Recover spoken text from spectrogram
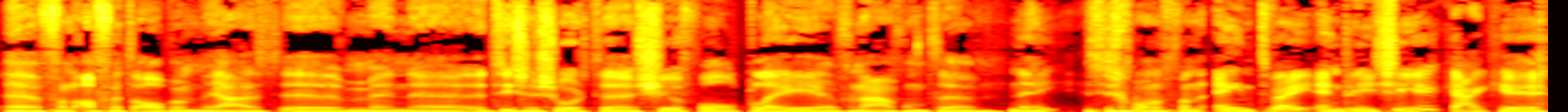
uh, vanaf het album. Ja, men, het is een soort shuffle play vanavond. nee, het is gewoon van 1, 2 en 3. Zie je? Kijk,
